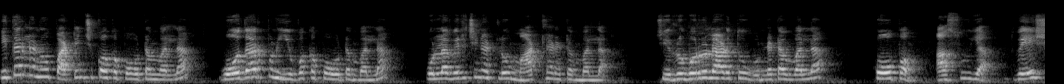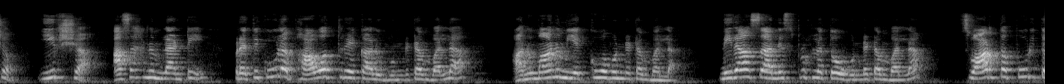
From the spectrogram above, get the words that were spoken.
ఇతరులను పట్టించుకోకపోవటం వల్ల ఓదార్పును ఇవ్వకపోవటం వల్ల పుల్ల విరిచినట్లు మాట్లాడటం వల్ల చిర్రుబుర్రులాడుతూ ఉండటం వల్ల కోపం అసూయ ద్వేషం ఈర్ష అసహనం లాంటి ప్రతికూల భావోద్రేకాలు ఉండటం వల్ల అనుమానం ఎక్కువ ఉండటం వల్ల నిరాశ నిస్పృహలతో ఉండటం వల్ల స్వార్థపూరిత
